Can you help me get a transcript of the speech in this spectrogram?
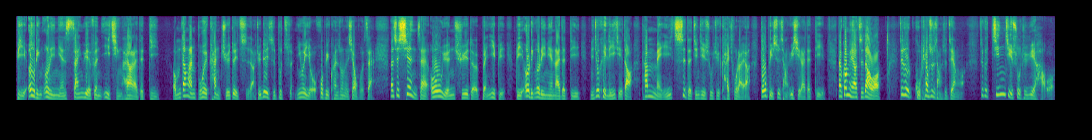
比二零二零年三月份疫情还要来得低。我们当然不会看绝对值啊，绝对值不准，因为有货币宽松的效果在。但是现在欧元区的本益比比二零二零年来的低，你就可以理解到，它每一次的经济数据开出来啊，都比市场预期来的低。那观众要知道哦，这个股票市场是这样哦，这个经济数据越好哦，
